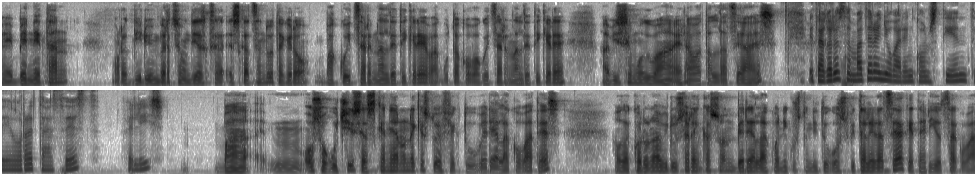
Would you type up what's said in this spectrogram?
e, benetan, horrek diru inbertsio handia eska- eskatzen du, eta gero bakoitzaren aldetik ere, ba, gutako bakoitzaren aldetik ere, abizi modua erabat aldatzea, ez? Eta gero zenbateraino garen konstiente horretaz, ez? Felix? Ba, mm, oso gutxi, ze azkenean honek ez du efektu bere alako bat, ez? Hau da, koronavirusaren kasuan bere alakoan ikusten ditugu ospitaleratzeak eta eriotzak ba,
